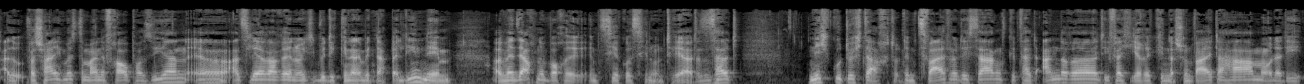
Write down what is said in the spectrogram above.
Also wahrscheinlich müsste meine Frau pausieren äh, als Lehrerin und ich würde die Kinder mit nach Berlin nehmen. Aber wenn sie auch eine Woche im Zirkus hin und her, das ist halt nicht gut durchdacht. Und im Zweifel würde ich sagen, es gibt halt andere, die vielleicht ihre Kinder schon weiter haben oder die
